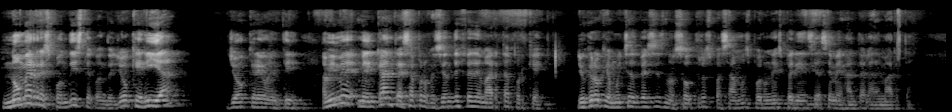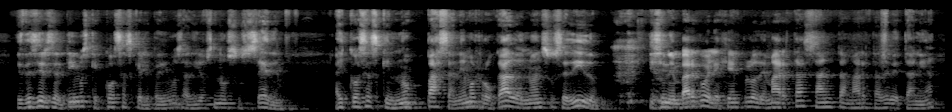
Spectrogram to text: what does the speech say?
no me respondiste cuando yo quería, yo creo en ti. A mí me, me encanta esa profesión de fe de Marta porque yo creo que muchas veces nosotros pasamos por una experiencia semejante a la de Marta. Es decir, sentimos que cosas que le pedimos a Dios no suceden. Hay cosas que no pasan, hemos rogado y no han sucedido. Y sin embargo, el ejemplo de Marta, Santa Marta de Betania,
